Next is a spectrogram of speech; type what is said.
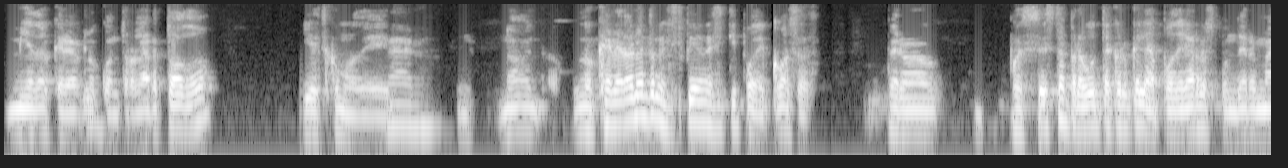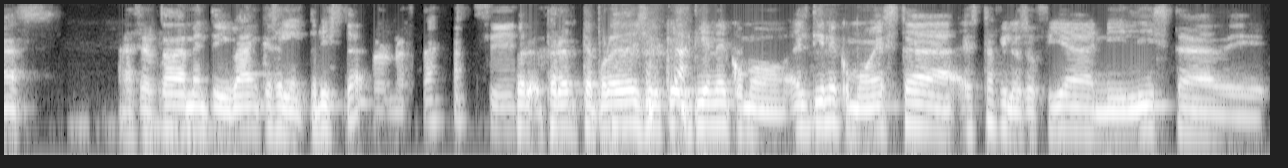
miedo a quererlo controlar todo, y es como de... No, no, generalmente nos inspiran ese tipo de cosas, pero pues esta pregunta creo que la podría responder más acertadamente Iván, que es el electrista. Pero no está. Sí. Pero, te puedo decir que él tiene como, él tiene como esta, esta filosofía nihilista de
